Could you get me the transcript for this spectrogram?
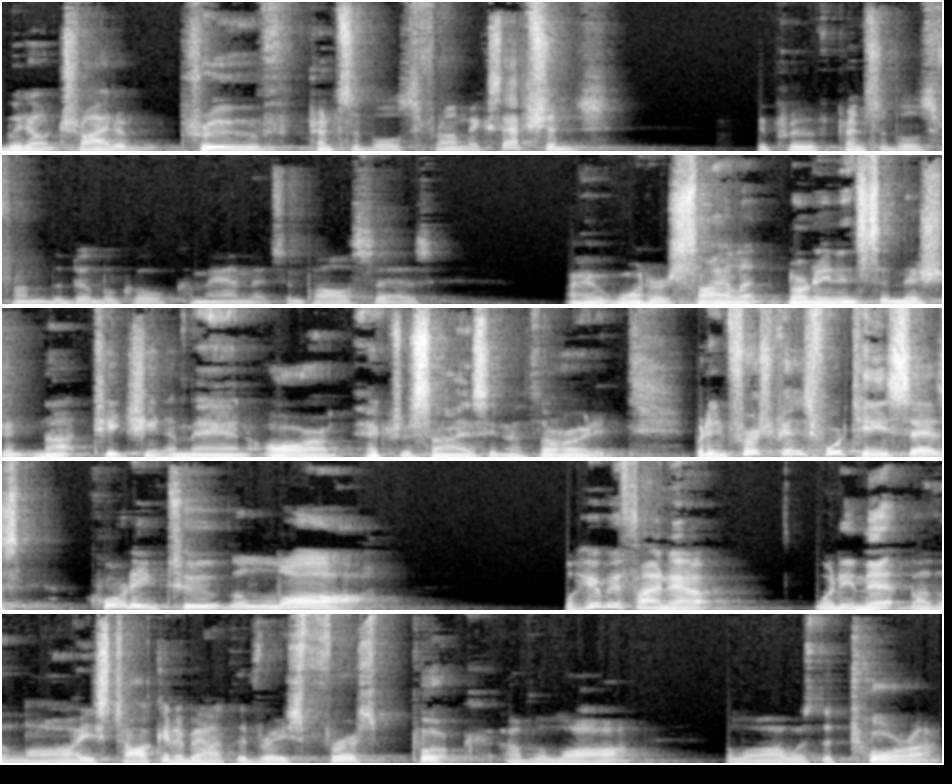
We don't try to prove principles from exceptions. We prove principles from the biblical commandments. And Paul says, I want her silent, learning and submission, not teaching a man or exercising authority. But in 1 Corinthians 14, he says, according to the law. Well, here we find out what he meant by the law. He's talking about the very first book of the law. The law was the Torah.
